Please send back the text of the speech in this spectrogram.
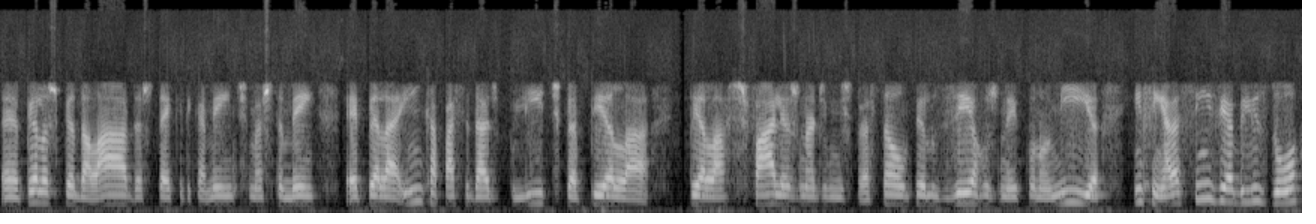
É, pelas pedaladas, tecnicamente, mas também é, pela incapacidade política, pela, pelas falhas na administração, pelos erros na economia, enfim, ela se inviabilizou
